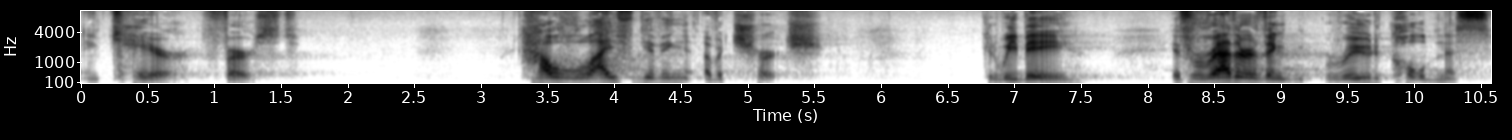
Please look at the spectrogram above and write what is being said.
and care first? How life giving of a church could we be if rather than rude coldness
